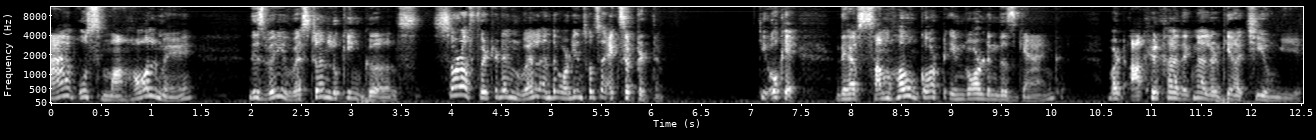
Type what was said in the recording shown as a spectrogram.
हैव उस माहौल में this very western looking girls sort of fitted and well and the audience also accepted them कि okay they have somehow got involve in this gang but आखिरकार देखना लड़कियाँ अच्छी होंगी ये।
